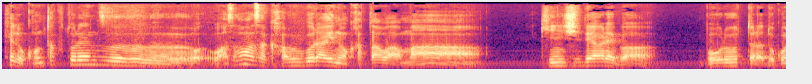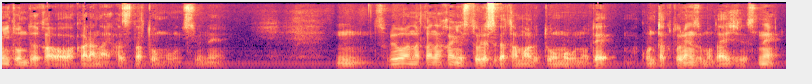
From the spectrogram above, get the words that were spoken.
けど、コンタクトレンズ、わざわざ買うぐらいの方は、まあ、禁止であれば、ボール打ったらどこに飛んだかはわからないはずだと思うんですよね。うん、それはなかなかにストレスがたまると思うので、コンタクトレンズも大事ですね。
